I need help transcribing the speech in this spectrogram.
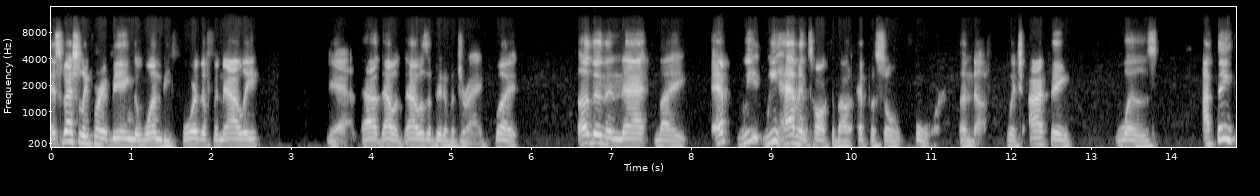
especially for it being the one before the finale, yeah, that, that was that was a bit of a drag. But other than that, like ep- we we haven't talked about episode four enough, which I think was, I think,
